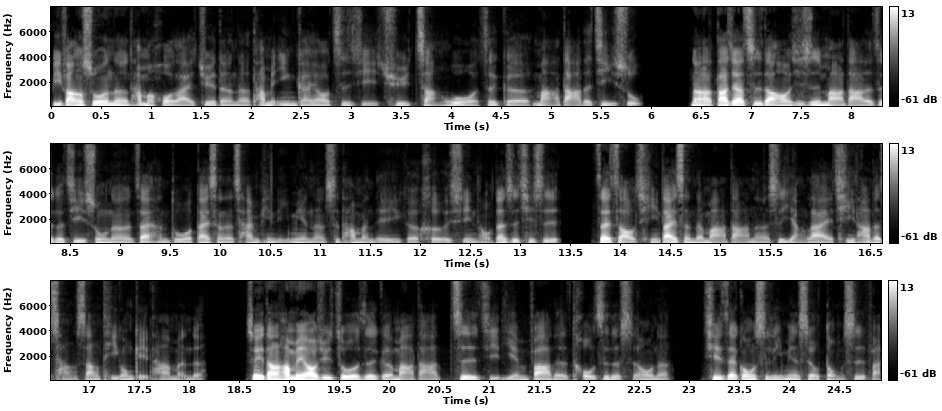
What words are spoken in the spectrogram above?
比方说呢，他们后来觉得呢，他们应该要自己去掌握这个马达的技术。那大家知道哦，其实马达的这个技术呢，在很多戴森的产品里面呢，是他们的一个核心哦。但是其实，在早期，戴森的马达呢，是仰赖其他的厂商提供给他们的。所以，当他们要去做这个马达自己研发的投资的时候呢，其实，在公司里面是有董事反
